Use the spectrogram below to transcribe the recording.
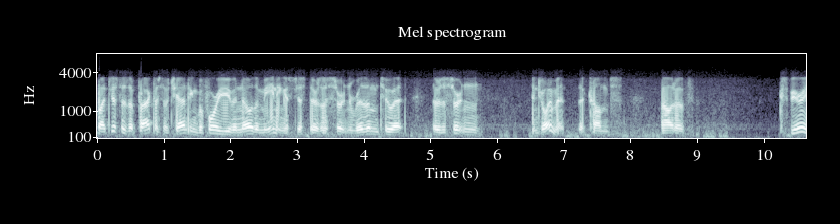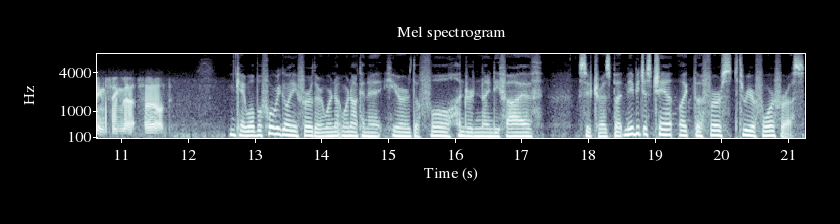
But just as a practice of chanting, before you even know the meaning, it's just there's a certain rhythm to it. There's a certain enjoyment that comes out of experiencing that sound. Okay, well, before we go any further, we're not we're not going to hear the full 195 sutras, but maybe just chant like the first three or four for us.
